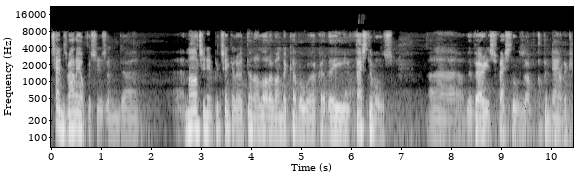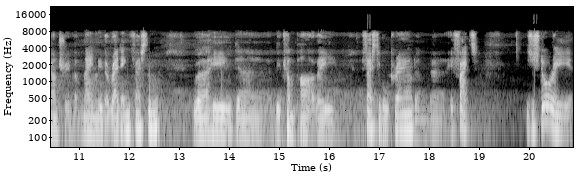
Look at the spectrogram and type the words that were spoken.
Thames Valley officers, and uh, uh, Martin in particular had done a lot of undercover work at the festivals, uh, the various festivals up, up and down the country, but mainly the Reading Festival, where he'd uh, become part of the festival crowd. And uh, in fact, there's a story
